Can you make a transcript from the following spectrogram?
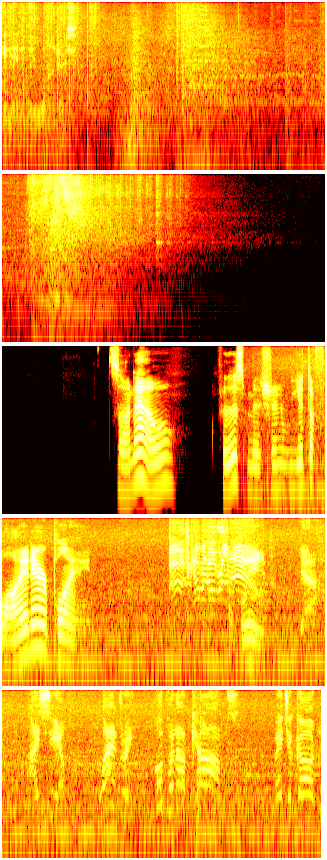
in enemy waters. So now, for this mission, we get to fly an airplane. I believe. Yeah, I see him. Landry, open up comms. Major Gordon,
